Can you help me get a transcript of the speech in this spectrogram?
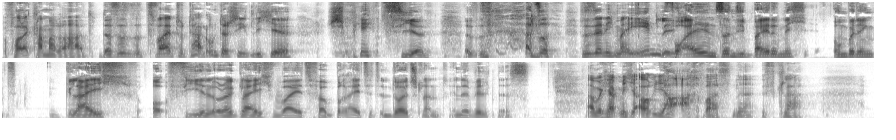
vor der Kamera hat. Das sind zwei total unterschiedliche Spezien. Das ist, also, das ist ja nicht mal ähnlich. Vor allem sind die beide nicht unbedingt gleich viel oder gleich weit verbreitet in Deutschland, in der Wildnis. Aber ich habe mich auch, ja, ach was, ne, ist klar.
